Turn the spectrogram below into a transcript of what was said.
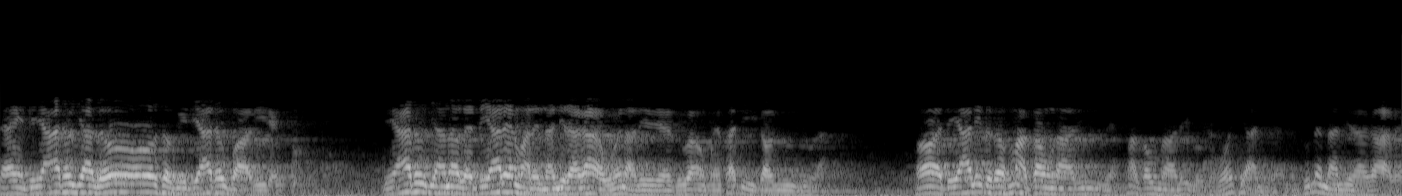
တိုင်းတရားထုတ်ကြသို့ဆိုပြီးတရားထုတ်ပါပြီတဲ့တရားထုတ်ကြတော့လေတရားထဲမှာလည်းနာကြတာကဝင်လာသေးတယ်သူကမယ်တတိကောင်းကြီးသူက ဟောတရားလေးတော်မှတ်ကောင်းလာပြီတဲ့မှတ်ကောင်းတာလေးကိုသဘောကျနေတယ်သူနဲ့နာကြတာကပဲ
